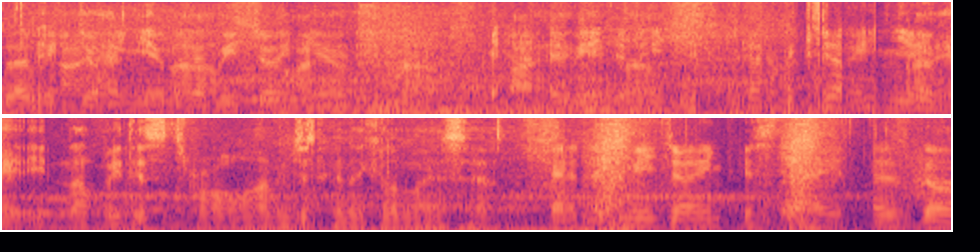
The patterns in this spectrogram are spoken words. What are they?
let me join you, let me join you. Let me, enough. let me join I you. had enough with this troll. I'm just gonna kill myself. Yeah, let me join you, side. Let's go.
